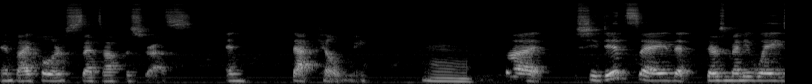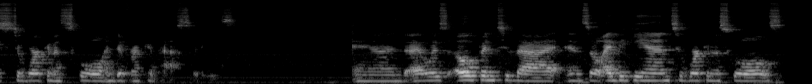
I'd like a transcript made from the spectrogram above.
And bipolar sets off the stress. And that killed me. Mm. But she did say that there's many ways to work in a school in different capacities. And I was open to that. And so I began to work in the schools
